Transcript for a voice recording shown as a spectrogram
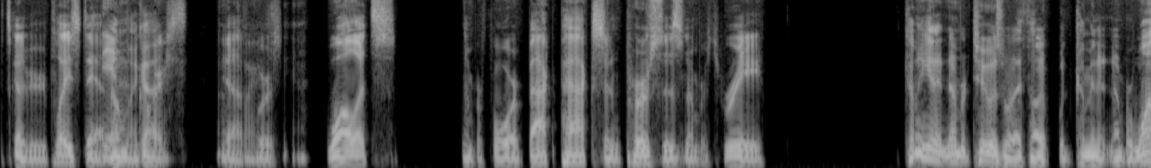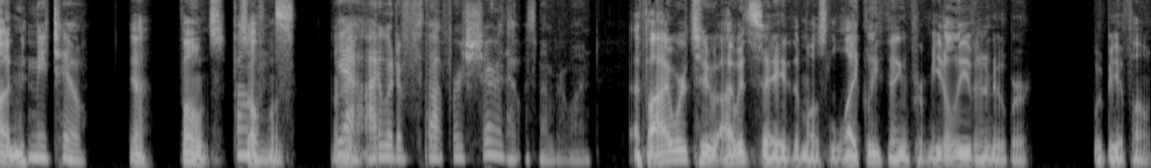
It's got to be replaced. Dad. yeah oh my of god. course. Yeah, of course. Yeah. Wallets. Number four. Backpacks and purses. Number three. Coming in at number two is what I thought would come in at number one. Me too. Phones. Phones. Cell phones. All right. yeah, I would have thought for sure that was number one. If I were to, I would say the most likely thing for me to leave in an Uber would be a phone.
